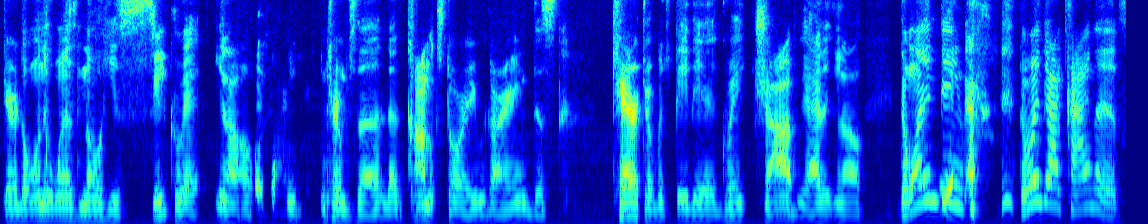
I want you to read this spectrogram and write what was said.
they're the only ones know his secret. You know exactly. in, in, terms of the, the comic story regarding this character, which they did a great job at it. You know the one thing yeah. that, the one thing I kind of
